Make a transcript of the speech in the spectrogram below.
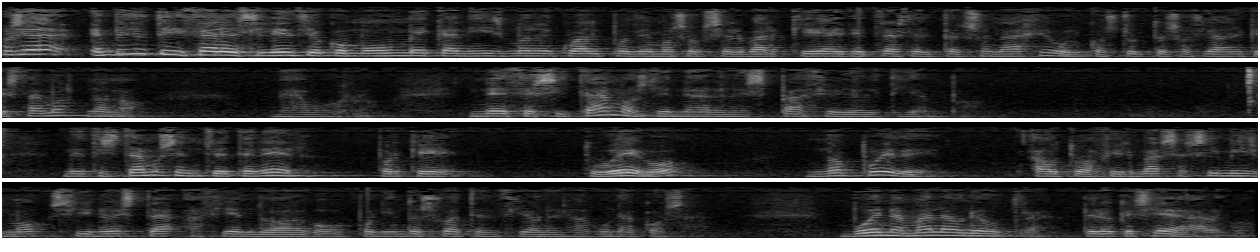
O sea, en vez de utilizar el silencio como un mecanismo en el cual podemos observar qué hay detrás del personaje o el constructo social en el que estamos, no, no, me aburro. Necesitamos llenar el espacio y el tiempo. Necesitamos entretener, porque tu ego no puede autoafirmarse a sí mismo si no está haciendo algo poniendo su atención en alguna cosa. Buena, mala o neutra, pero que sea algo.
